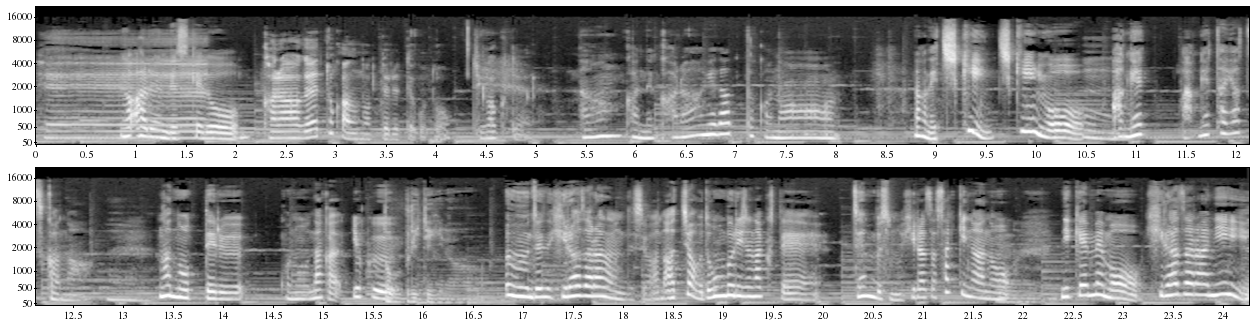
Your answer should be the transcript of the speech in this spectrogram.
へー。があるんですけ。ど、唐揚げとかの乗ってるってこと？違くて。なんかね、唐揚げだったかななんかね、チキン、チキンをうん揚げ、揚げたやつかなうんが乗ってる、このなんかよく、丼的な。うん、全然平皿なんですよ。あの、あっちは丼じゃなくて、全部その平皿、さっきのあの、2軒目も平皿に、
